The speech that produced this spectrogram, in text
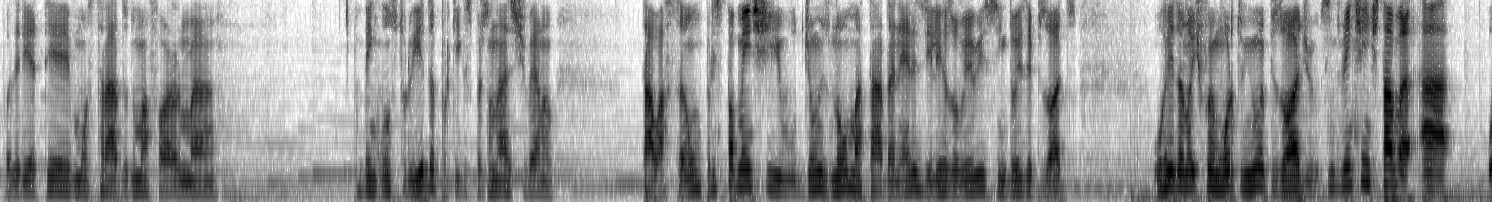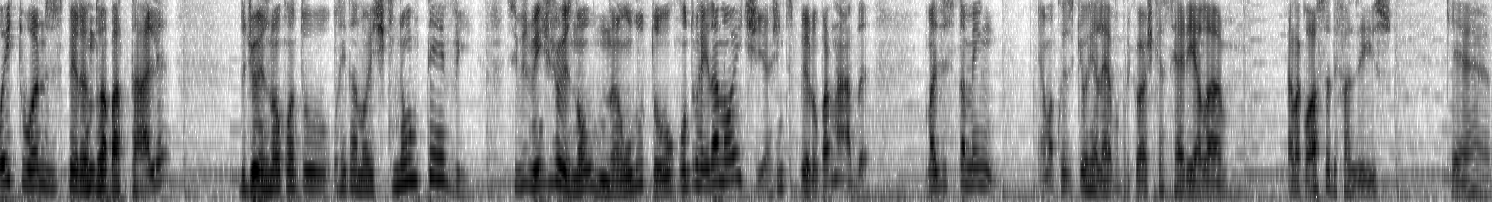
poderia ter mostrado de uma forma bem construída porque que os personagens tiveram tal ação, principalmente o Jon Snow matar a Daenerys, e ele resolveu isso em dois episódios. O Rei da Noite foi morto em um episódio. Simplesmente a gente estava há oito anos esperando a batalha do Jon Snow contra o Rei da Noite, que não teve. Simplesmente o Jon Snow não lutou contra o Rei da Noite. A gente esperou para nada. Mas isso também é uma coisa que eu relevo, porque eu acho que a série, ela, ela gosta de fazer isso. Que é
